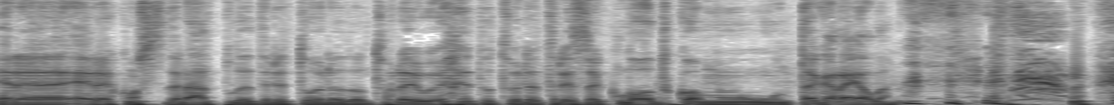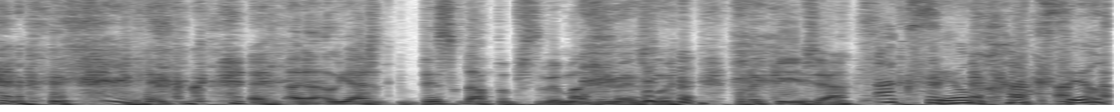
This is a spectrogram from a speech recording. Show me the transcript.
era, era considerado pela diretora, a doutora, a doutora Teresa Clodo, como um tagarela. Aliás, penso que dá para perceber mais ou menos, não é? Por aqui já. Há que selo, há que selo.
